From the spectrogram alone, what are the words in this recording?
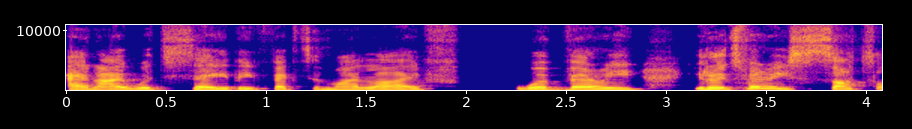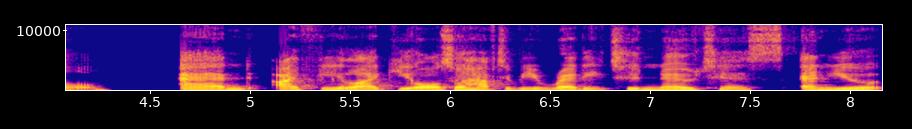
And I would say the effects in my life were very, you know, it's very subtle. And I feel like you also have to be ready to notice. And you,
